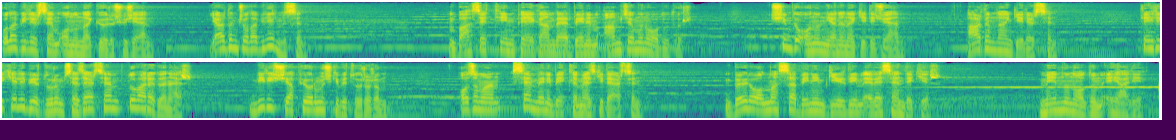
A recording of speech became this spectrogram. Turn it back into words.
Bulabilirsem onunla görüşeceğim. Yardımcı olabilir misin? Bahsettiğin peygamber benim amcamın oğludur. Şimdi onun yanına gideceğim. Ardımdan gelirsin. Tehlikeli bir durum sezersem duvara döner. Bir iş yapıyormuş gibi dururum. O zaman sen beni beklemez gidersin. Böyle olmazsa benim girdiğim eve sen de gir. Memnun oldum ey Ali.''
